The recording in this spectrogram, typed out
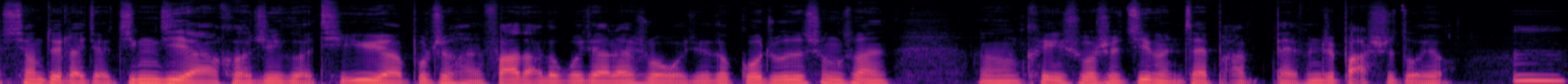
相对来讲经济啊和这个体育啊不是很发达的国家来说，我觉得国足的胜算，嗯，可以说是基本在八百分之八十左右。嗯，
